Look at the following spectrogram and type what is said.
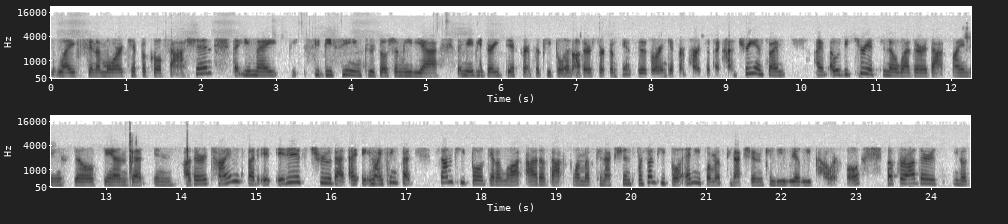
life in a more typical fashion that you might be, seeing through social media that may be very different for people in other circumstances or in different parts of the country. And so I'm I, I would be curious to know whether that finding still stands at in other times. But it, it is true that I, you know I think that some people get a lot out of that form of connection. For some people, any form of connection can be really powerful. But for others, you know,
